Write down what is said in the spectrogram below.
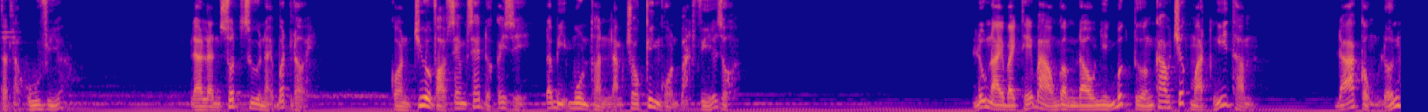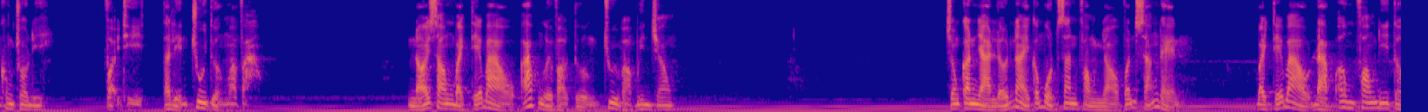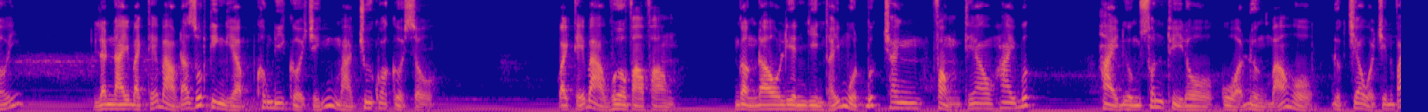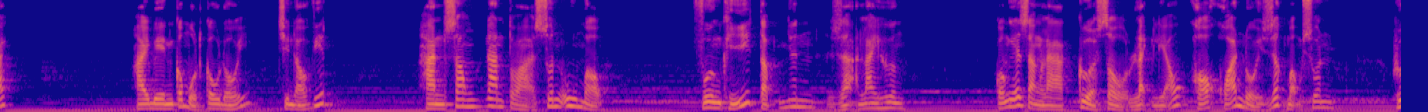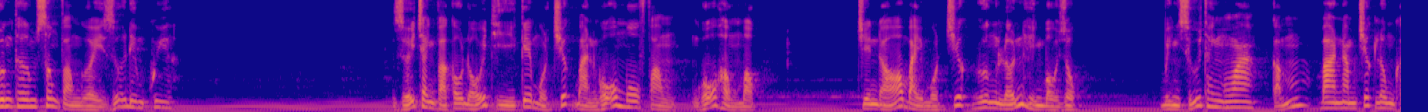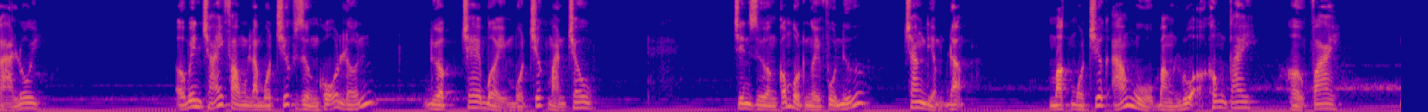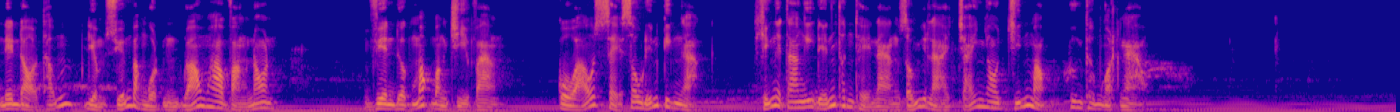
Thật là hú vía. Là lần xuất sư này bất lợi. Còn chưa vào xem xét được cái gì Đã bị môn thần làm cho kinh hồn bạt vía rồi. Lúc này Bạch Thế Bảo ngẩng đầu nhìn bức tường cao trước mặt, nghĩ thầm, Đã cổng lớn không cho đi, Vậy thì ta liền chui tường mà vào. Nói xong, Bạch Thế Bảo áp người vào tường chui vào bên trong. Trong căn nhà lớn này có một gian phòng nhỏ vẫn sáng đèn. Bạch Thế Bảo đạp ông phong đi tới. Lần này Bạch Thế Bảo đã rút kinh nghiệm, không đi cửa chính mà chui qua cửa sổ. Bạch Thế Bảo vừa vào phòng, ngẩng đầu liền nhìn thấy một bức tranh phỏng theo hai bức Hải đường Xuân Thủy Đồ của đường Báo Hồ được treo ở trên vách. Hai bên có một câu đối, Trên đó viết, Hàn song đan tỏa xuân u mậu, Phương khí tập nhân dạ lai hương. Có nghĩa rằng là cửa sổ lạnh lẽo, khó khóa nổi giấc mộng xuân, Hương thơm xông vào người giữa đêm khuya. Dưới tranh và câu đối thì kê một chiếc bàn gỗ mô phòng Gỗ hồng mộc. Trên đó bày một chiếc gương lớn hình bầu dục. Bình sứ thanh hoa cắm 3 năm chiếc lông gà lôi. Ở bên trái phòng là một chiếc giường gỗ lớn, Được che bởi một chiếc màn trâu. Trên giường có một người phụ nữ, Trang điểm đậm, Mặc một chiếc áo ngủ bằng lụa không tay, Hở vai, Nên đỏ thẫm, điểm xuyến bằng một đóa hoa vàng non. Viền được móc bằng chỉ vàng, Cổ áo xẻ sâu đến kinh ngạc, Khiến người ta nghĩ đến thân thể nàng giống như là trái nho chín mọng, Hương thơm ngọt ngào.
